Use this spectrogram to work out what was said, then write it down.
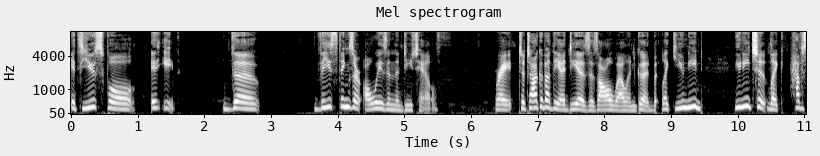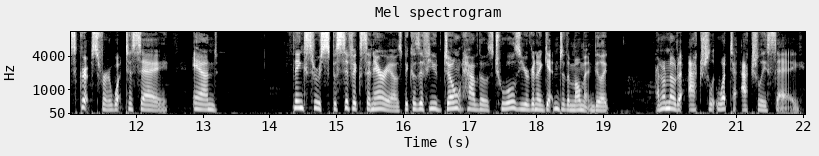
it's useful. It, it, the these things are always in the details, right? To talk about the ideas is all well and good, but like you need you need to like have scripts for what to say and think through specific scenarios because if you don't have those tools, you're going to get into the moment and be like, I don't know to actually what to actually say.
